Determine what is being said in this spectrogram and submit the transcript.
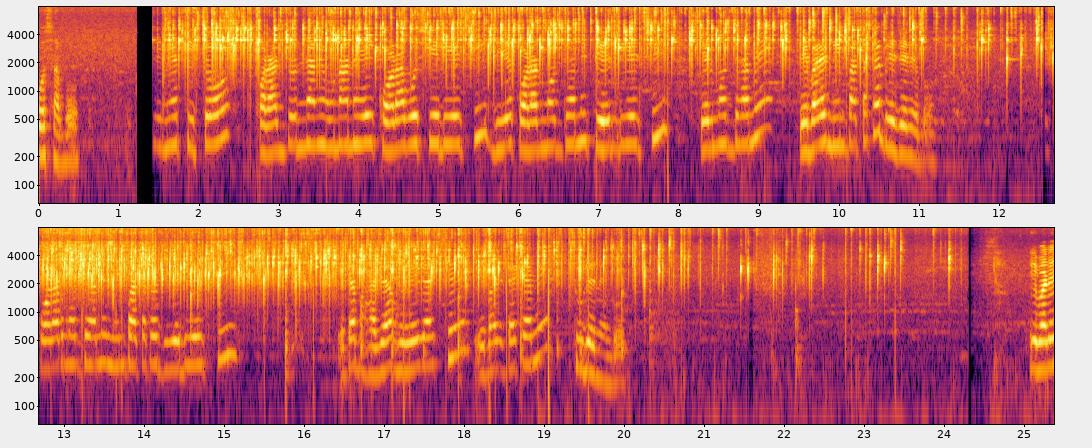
বসাবো। সিমের তিতো করার জন্য আমি উনানে এই কড়া বসিয়ে দিয়েছি। দিয়ে কড়ার মধ্যে আমি তেল দিয়েছি। এর মধ্যে আমি এবারে নিম পাতাটা ভেজে নেব। কড়ার মধ্যে আমি নিম পাতাটা দিয়ে দিয়েছি। এটা ভাজা হয়ে গেছে। এবার এটাকে আমি তুলে নেব। এবারে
